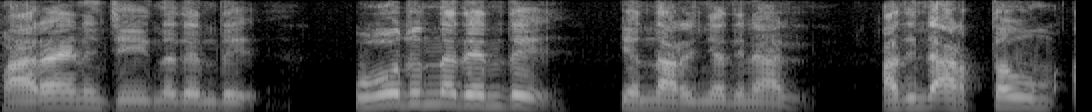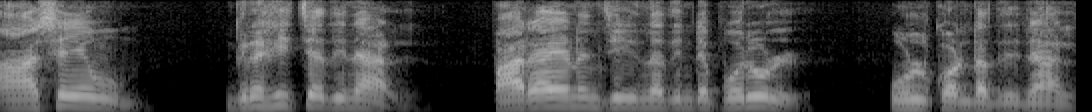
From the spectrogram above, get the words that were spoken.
പാരായണം ചെയ്യുന്നതെന്ത്? ഓതുന്നതെന്ത്? എന്നറിഞ്ഞതിനാൽ അതിന്റെ അർത്ഥവും ആശയവും ഗ്രഹിച്ചതിനാൽ പാരായണം ചെയ്യുന്നതിന്റെ പൊരുൾ ഉൾക്കൊണ്ടതിനാൽ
